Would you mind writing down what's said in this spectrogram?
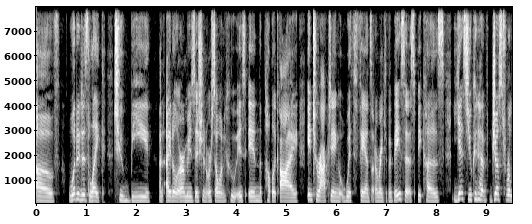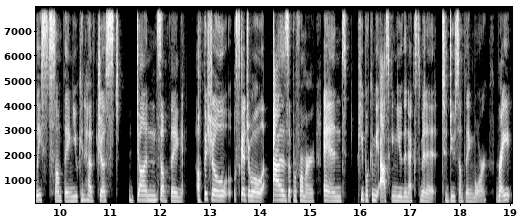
of what it is like to be an idol or a musician or someone who is in the public eye interacting with fans on a regular basis because yes you can have just released something you can have just done something official schedule as a performer and people can be asking you the next minute to do something more right?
